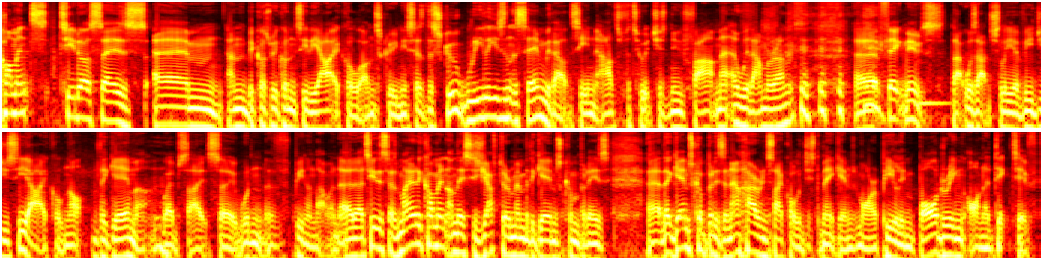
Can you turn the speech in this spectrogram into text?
comments, Tito says, um, and because we couldn't see the article on screen, he says the scoop really isn't the same without seeing ads for Twitch's new fart meta with Amouranth. uh, fake news. That was actually a VGC article, not the Gamer website, so it wouldn't have been on that one. Uh, Tito says, my only comment on this is you have to remember the games companies, uh, that games companies are now hiring psychologists to make games more appealing, bordering on addictive.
